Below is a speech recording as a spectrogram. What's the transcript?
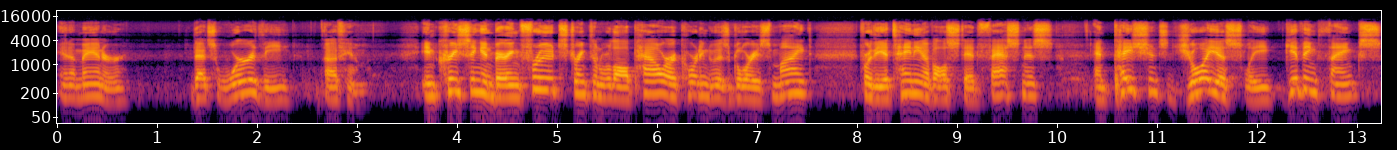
in a manner that's worthy of Him? Increasing and bearing fruit, strengthened with all power according to His glorious might, for the attaining of all steadfastness and patience joyously giving thanks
